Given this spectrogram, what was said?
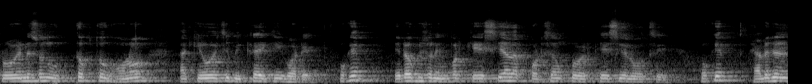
ক্লোরিনের সঙ্গে উত্তপ্ত ঘন কেউ হয়েছে বিক্রিয়ায় কী ঘটে? ওকে এটাও ভীষণ ইম্পর্টেন্ট কেসিয়াল আর potassium chloride KCL O three okay? Halogen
